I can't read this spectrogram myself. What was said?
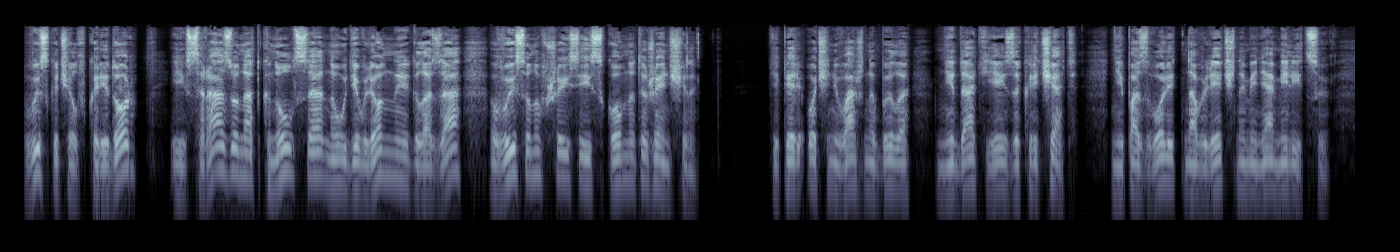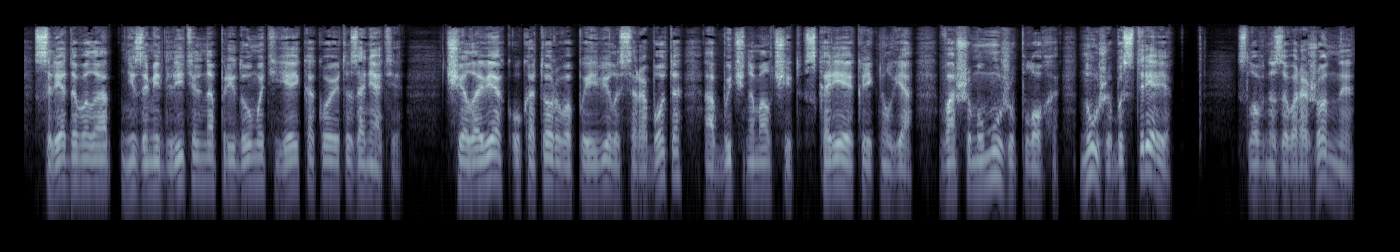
выскочил в коридор и сразу наткнулся на удивленные глаза, высунувшиеся из комнаты женщины. Теперь очень важно было не дать ей закричать, не позволить навлечь на меня милицию — следовало незамедлительно придумать ей какое-то занятие. Человек, у которого появилась работа, обычно молчит. «Скорее!» — крикнул я. «Вашему мужу плохо! Ну же, быстрее!» Словно завороженная,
